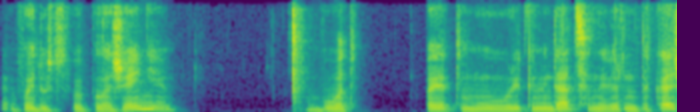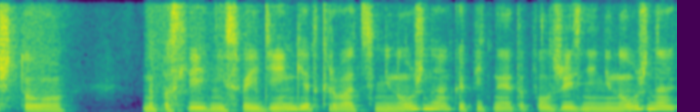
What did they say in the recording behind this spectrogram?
войдут в свое положение. Вот. Поэтому рекомендация, наверное, такая, что на последние свои деньги открываться не нужно, копить на это полжизни не нужно.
